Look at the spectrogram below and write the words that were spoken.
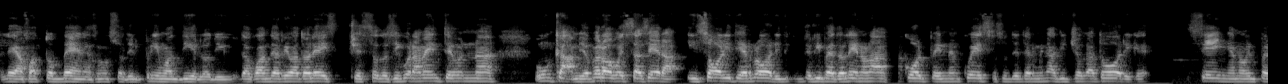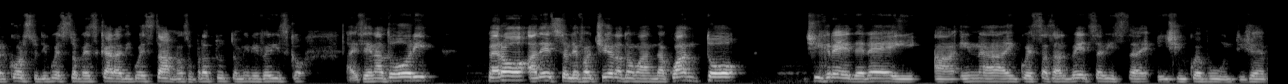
lei ha fatto bene, sono stato il primo a dirlo, di, da quando è arrivato lei c'è stato sicuramente un, un, cambio, però questa sera i soliti errori, ripeto, lei non ha colpe in questo su determinati giocatori che segnano il percorso di questo Pescara di quest'anno, soprattutto mi riferisco ai senatori, però adesso le faccio io la domanda, quanto ci crede lei uh, in, uh, in, questa salvezza vista i cinque punti? Cioè,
